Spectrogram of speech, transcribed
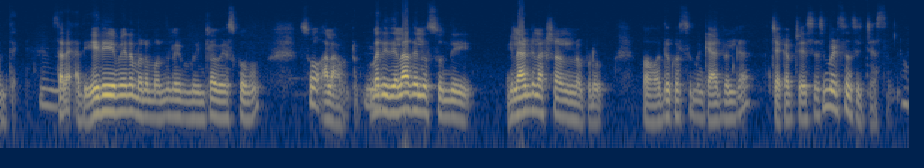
అంతే. సరే అది ఏది ఏమైనా మనం మందులు ఇంట్లో వేసుకోము. సో అలా ఉంటుంది. మరి ఇది ఎలా తెలుస్తుంది? ఇలాంటి లక్షణాలు ఉన్నప్పుడు మా వద్దకు వస్తే మేము క్యాజువల్గా చెకప్ చేసేసి మెడిసిన్స్ ఇచ్చేస్తాం.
